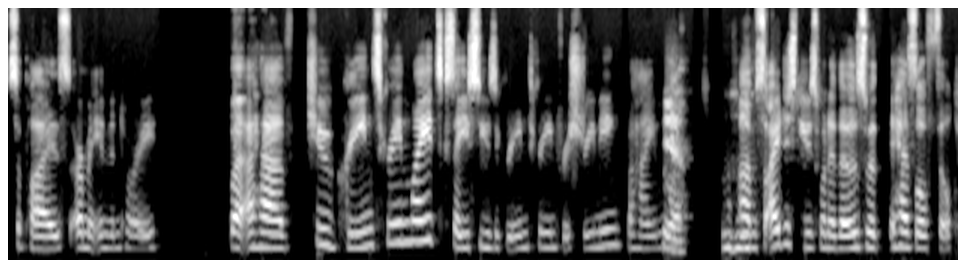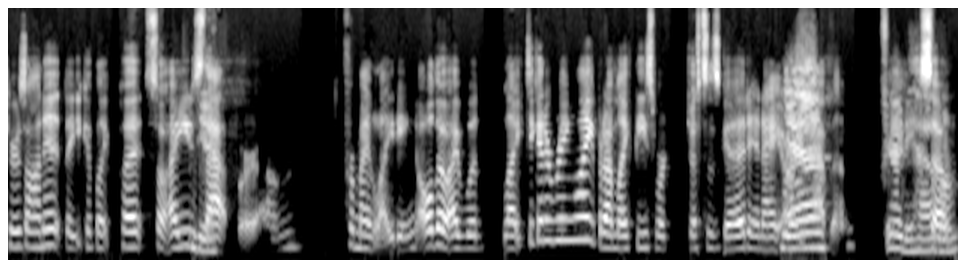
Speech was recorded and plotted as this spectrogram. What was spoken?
supplies or my inventory but I have two green screen lights because I used to use a green screen for streaming behind Yeah. me. hmm Um, so I just use one of those with it has little filters on it that you could like put. So I use Yeah. that for for my lighting. Although I would like to get a ring light, but I'm like these work just as good, and I already have them. If you already have So them.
